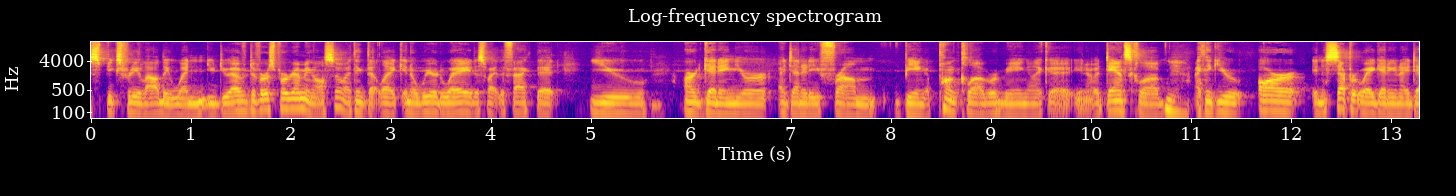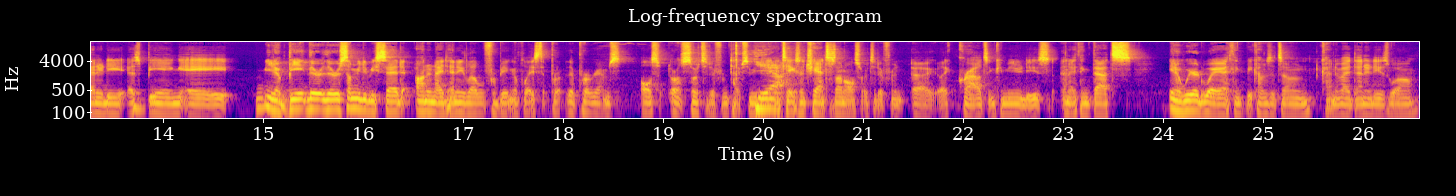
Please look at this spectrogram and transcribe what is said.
speaks pretty loudly when you do have diverse programming also i think that like in a weird way despite the fact that you aren't getting your identity from being a punk club or being like a you know a dance club yeah. i think you are in a separate way getting an identity as being a you know, be, there there is something to be said on an identity level for being a place that, pro, that programs all, all sorts of different types of music yeah. and takes chances on all sorts of different uh, like crowds and communities. And I think that's in a weird way, I think becomes its own kind of identity as well.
